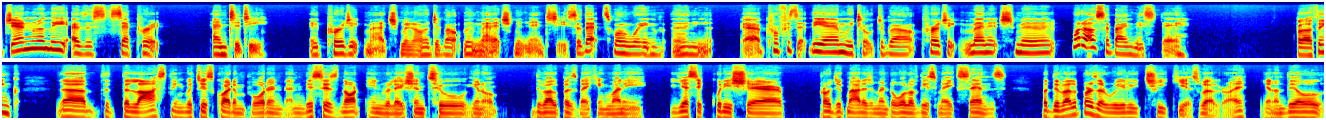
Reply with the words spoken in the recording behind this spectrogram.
Generally as a separate entity, a project management or development management entity. So that's one way of earning it uh, profits at the end. We talked about project management. What else have I missed there? But I think the, the, the last thing, which is quite important, and this is not in relation to you know developers making money. Yes, equity share, project management, all of this makes sense. But developers are really cheeky as well, right? You know, they'll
